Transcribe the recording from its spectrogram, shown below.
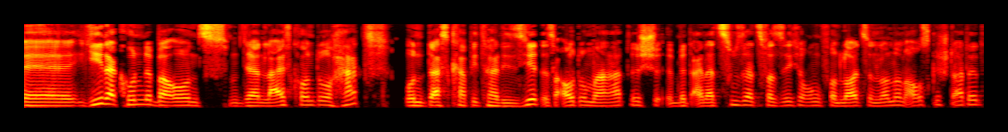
äh, jeder Kunde bei uns, der ein Live-Konto hat und das kapitalisiert, ist automatisch mit einer Zusatzversicherung von Lloyds in London ausgestattet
